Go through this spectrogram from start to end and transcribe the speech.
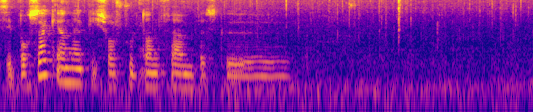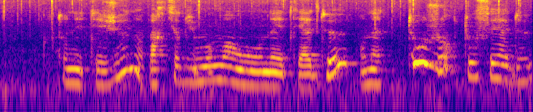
C'est pour ça qu'il y en a qui changent tout le temps de femme, parce que quand on était jeune, à partir du moment où on a été à deux, on a toujours tout fait à deux.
